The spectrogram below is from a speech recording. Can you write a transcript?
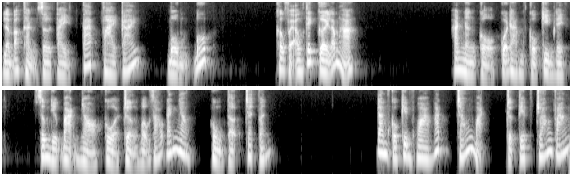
Lâm Bắc Thần giơ tay tát vài cái, bồm bốp. Không phải ông thích cười lắm hả? Hắn nâng cổ của đàm cổ kim lên, giống như bạn nhỏ của trưởng mẫu giáo đánh nhau, hùng tợn chất vấn. Đàm cổ kim hoa mắt, chóng mặt, trực tiếp choáng váng.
